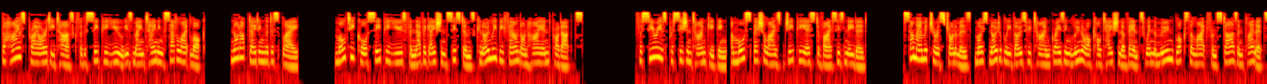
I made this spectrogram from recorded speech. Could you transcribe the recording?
The highest priority task for the CPU is maintaining satellite lock—not updating the display. Multi-core CPUs for navigation systems can only be found on high-end products. For serious precision timekeeping, a more specialized GPS device is needed. Some amateur astronomers, most notably those who time grazing lunar occultation events when the Moon blocks the light from stars and planets,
